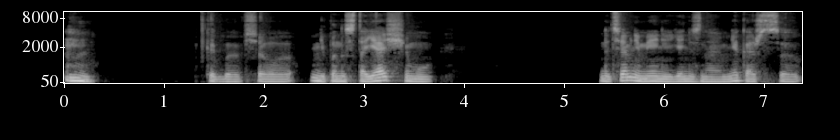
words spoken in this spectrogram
как бы все не по-настоящему. Но тем не менее, я не знаю, мне кажется,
